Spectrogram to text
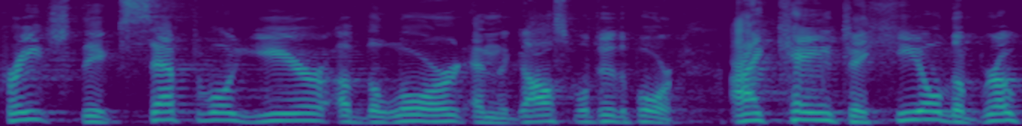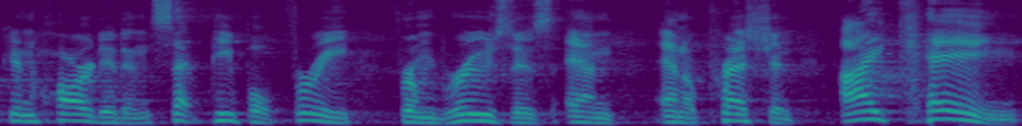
preach the acceptable year of the Lord and the gospel to the poor. I came to heal the brokenhearted and set people free from bruises and, and oppression. I came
